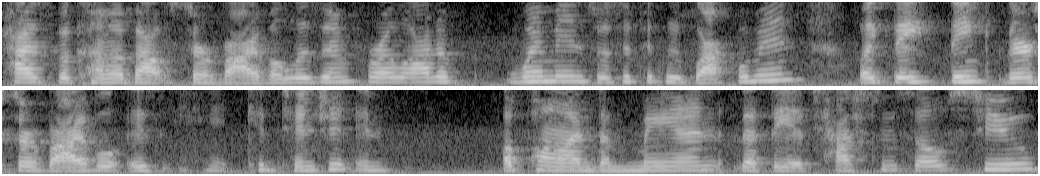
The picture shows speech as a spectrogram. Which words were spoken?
has become about survivalism for a lot of women, specifically black women. Like they think their survival is contingent in upon the man that they attach themselves to,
